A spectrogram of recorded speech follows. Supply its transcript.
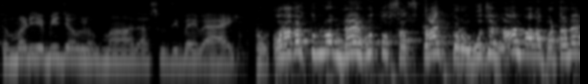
તો મળીએ બીજા વ્લોગમાં ત્યાં સુધી બાય બાય और अगर तुम लोग नए हो तो सब्सक्राइब करो वो जो लाल वाला बटन है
